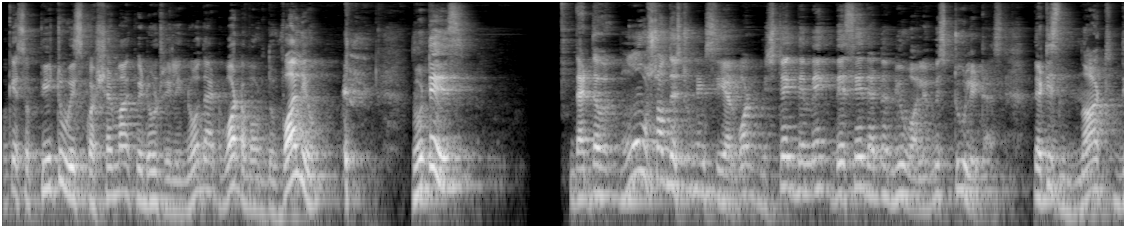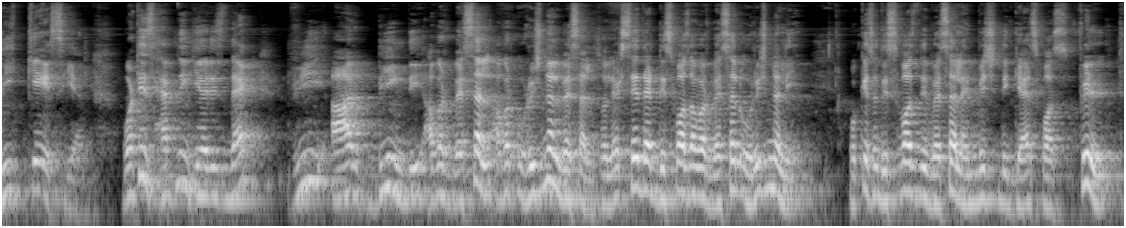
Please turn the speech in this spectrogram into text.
Okay, so P2 is question mark. We don't really know that. What about the volume? Notice that the most of the students here, what mistake they make, they say that the new volume is 2 liters. That is not the case here. What is happening here is that we are being the our vessel, our original vessel. So let's say that this was our vessel originally. Okay, so this was the vessel in which the gas was filled.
